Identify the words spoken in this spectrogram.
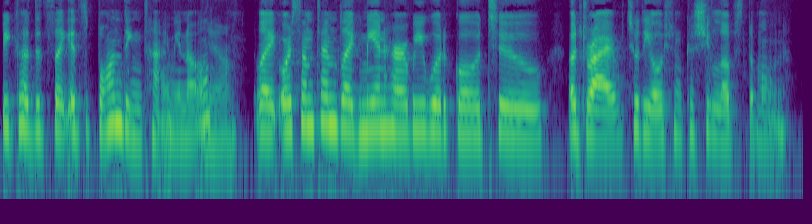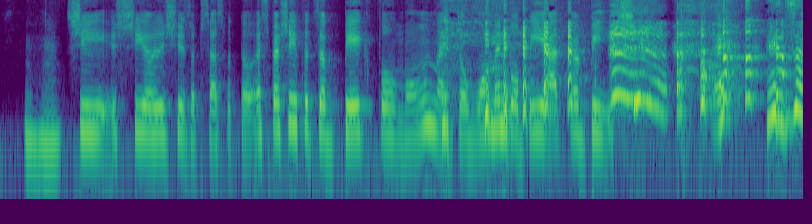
because it's like it's bonding time you know Yeah. like or sometimes like me and her we would go to a drive to the ocean because she loves the moon she she she's obsessed with the especially if it's a big full moon like the woman will be at the beach and so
